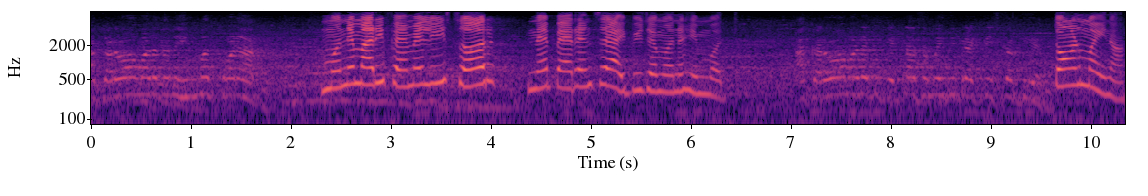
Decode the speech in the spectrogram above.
આ કરવા માટે તને હિંમત કોણે આપી? મને મારી ફેમિલી સર ને પેરેન્ટ્સે આપી છે મને હિંમત. આ કરવા માટે તું કેટલા સમયથી પ્રેક્ટિસ કરતી હતી? ત્રણ મહિના.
